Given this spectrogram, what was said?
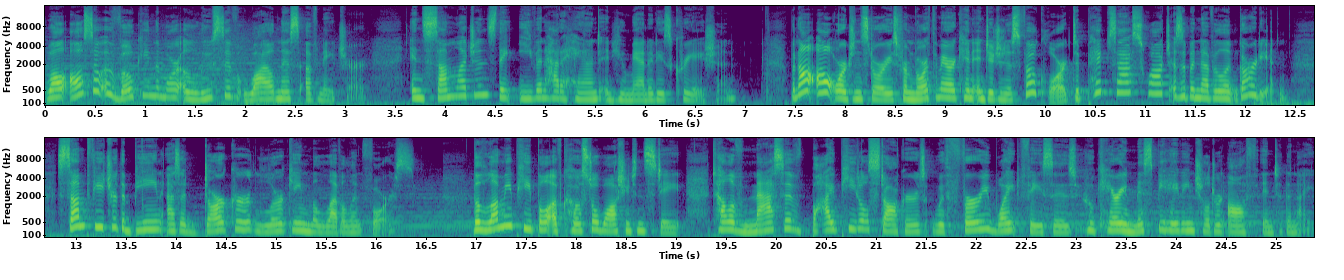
while also evoking the more elusive wildness of nature. In some legends, they even had a hand in humanity's creation. But not all origin stories from North American indigenous folklore depict Sasquatch as a benevolent guardian. Some feature the being as a darker, lurking, malevolent force. The Lummi people of coastal Washington state tell of massive bipedal stalkers with furry white faces who carry misbehaving children off into the night.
